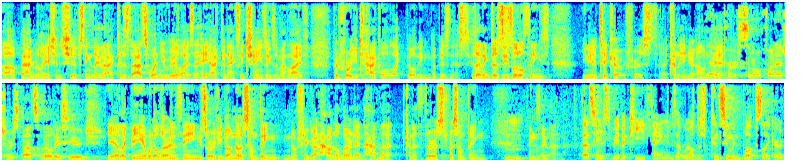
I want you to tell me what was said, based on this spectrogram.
uh, bad relationships, things like that, because that's when you realize that hey, I can actually change things in my life before you tackle like building a business. Because I think there's these little things you need to take care of first, uh, kind of in your own yeah, head. Personal financial responsibility is huge. Yeah, like being able to learn things, or if you don't know something, you know, figure out how to learn it, have that kind of thirst for something, mm. things like that that seems to be the key thing is that we all just consume in books like our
